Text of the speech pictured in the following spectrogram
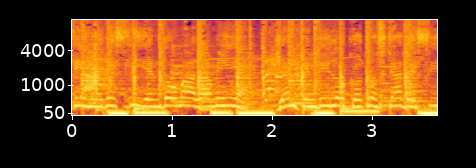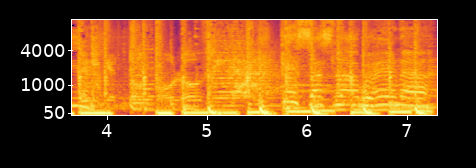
Si me desviendo, mala mía. Ya entendí lo que otros ya decían. Que esa es la buena.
